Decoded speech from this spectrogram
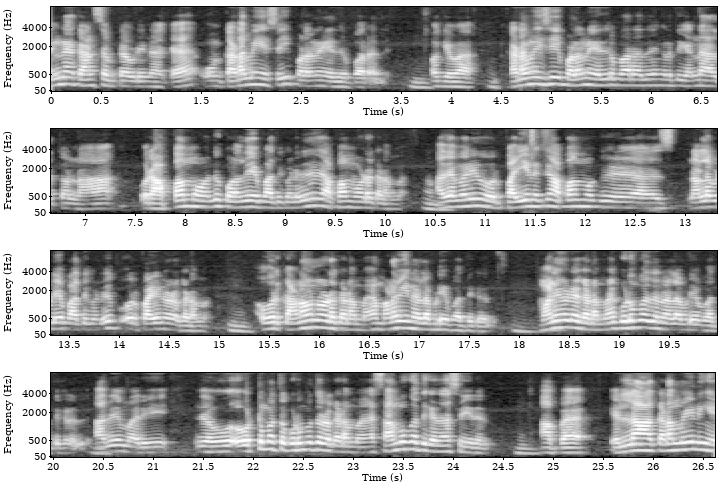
என்ன கான்செப்ட் அப்படின்னாக்க உன் கடமையை செய் பலனை எதிர்பாராது. ஓகேவா. கடமை செய் பலனை எதிர்பாராதுங்கிறதுக்கு என்ன அர்த்தம்னா ஒரு அப்பா அம்மா வந்து குழந்தைய பார்த்துக்க வேண்டியது அப்பா அம்மாவோட கடமை. அதே மாதிரி ஒரு பையனுக்கு அப்பா அம்மாவுக்கு நல்லபடியா பார்த்துக்க வேண்டியது ஒரு பையனோட கடமை. ஒரு கணவனோட கடமை மனைவியை நல்லபடியா பார்த்துக்கிறது. மனைவியோட கடமை குடும்பத்தை நல்லபடியா பார்த்துக்கிறது அதே மாதிரி இந்த ஒட்டுமொத்த குடும்பத்தோட கடமை சமூகத்துக்கு ஏதாவது செய்யறது. அப்ப எல்லா கடமையும் நீங்க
